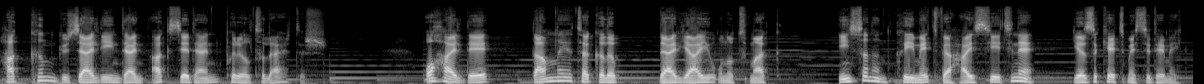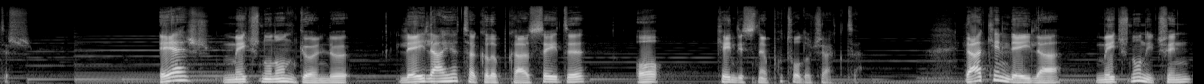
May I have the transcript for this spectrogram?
Hakk'ın güzelliğinden akseden pırıltılardır. O halde damlaya takılıp deryayı unutmak, insanın kıymet ve haysiyetine yazık etmesi demektir. Eğer Mecnun'un gönlü Leyla'ya takılıp kalsaydı, o kendisine put olacaktı. Lakin Leyla, Mecnun için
